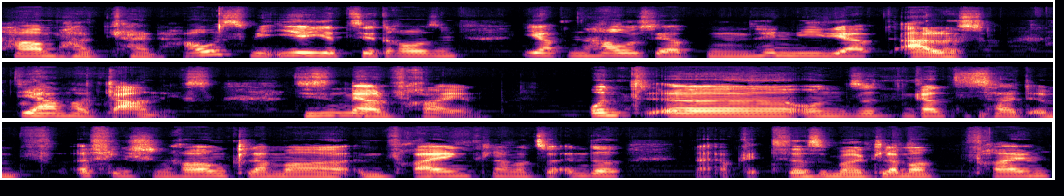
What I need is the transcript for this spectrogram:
haben halt kein Haus, wie ihr jetzt hier draußen. Ihr habt ein Haus, ihr habt ein Handy, ihr habt alles. Die haben halt gar nichts. Die sind mehr im Freien. Und, äh, und sind die ganze Zeit im öffentlichen Raum, Klammer, im freien, Klammer zu Ende, Nein, okay, das ist immer Klammer, frei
